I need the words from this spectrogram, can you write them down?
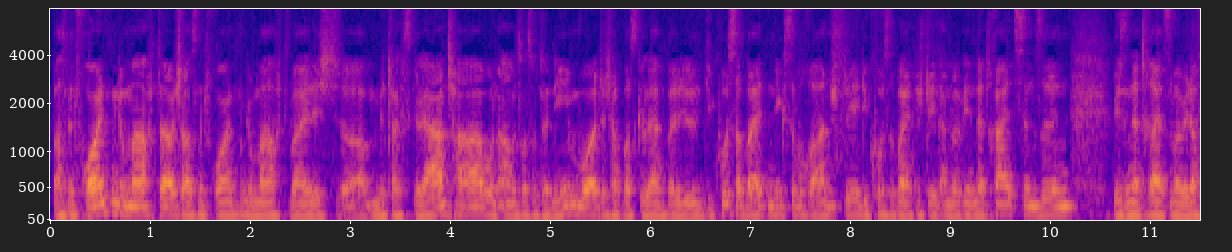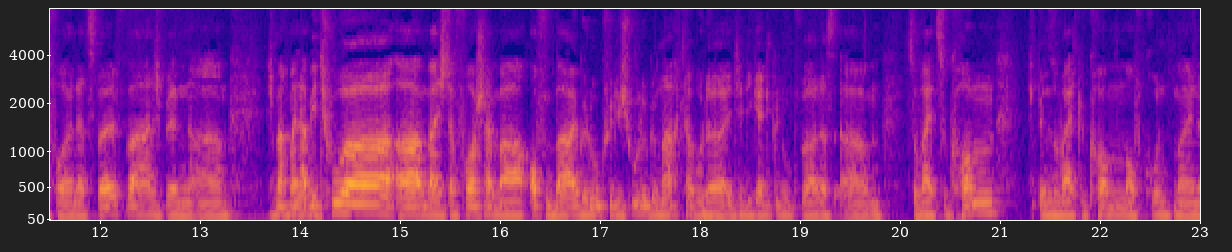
was mit Freunden gemacht habe. Ich habe was mit Freunden gemacht, weil ich äh, mittags gelernt habe und abends was unternehmen wollte. Ich habe was gelernt, weil die Kursarbeiten nächste Woche anstehen. Die Kursarbeiten stehen an, weil wir in der 13 sind. Wir sind in der 13, weil wir davor in der 12 waren. Ich bin... Ähm, ich mache mein Abitur, ähm, weil ich davor scheinbar offenbar genug für die Schule gemacht habe oder intelligent genug war, das ähm, so weit zu kommen. Ich bin so weit gekommen aufgrund meine,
